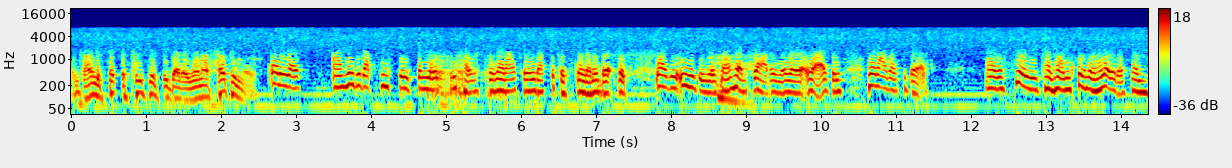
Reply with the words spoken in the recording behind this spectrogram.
I'm trying to fit the pieces together. You're not helping me. Anyway, I heated up some soup and made some toast, and then I cleaned up the kitchen a little bit, which wasn't easy with my head throbbing the way it was, and then I went to bed. I was sure you'd come home sooner or later from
